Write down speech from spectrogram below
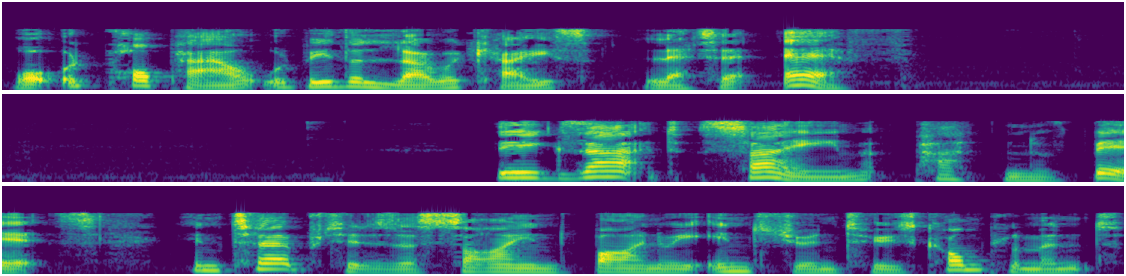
what would pop out would be the lowercase letter f. The exact same pattern of bits interpreted as a signed binary integer in 2's complement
